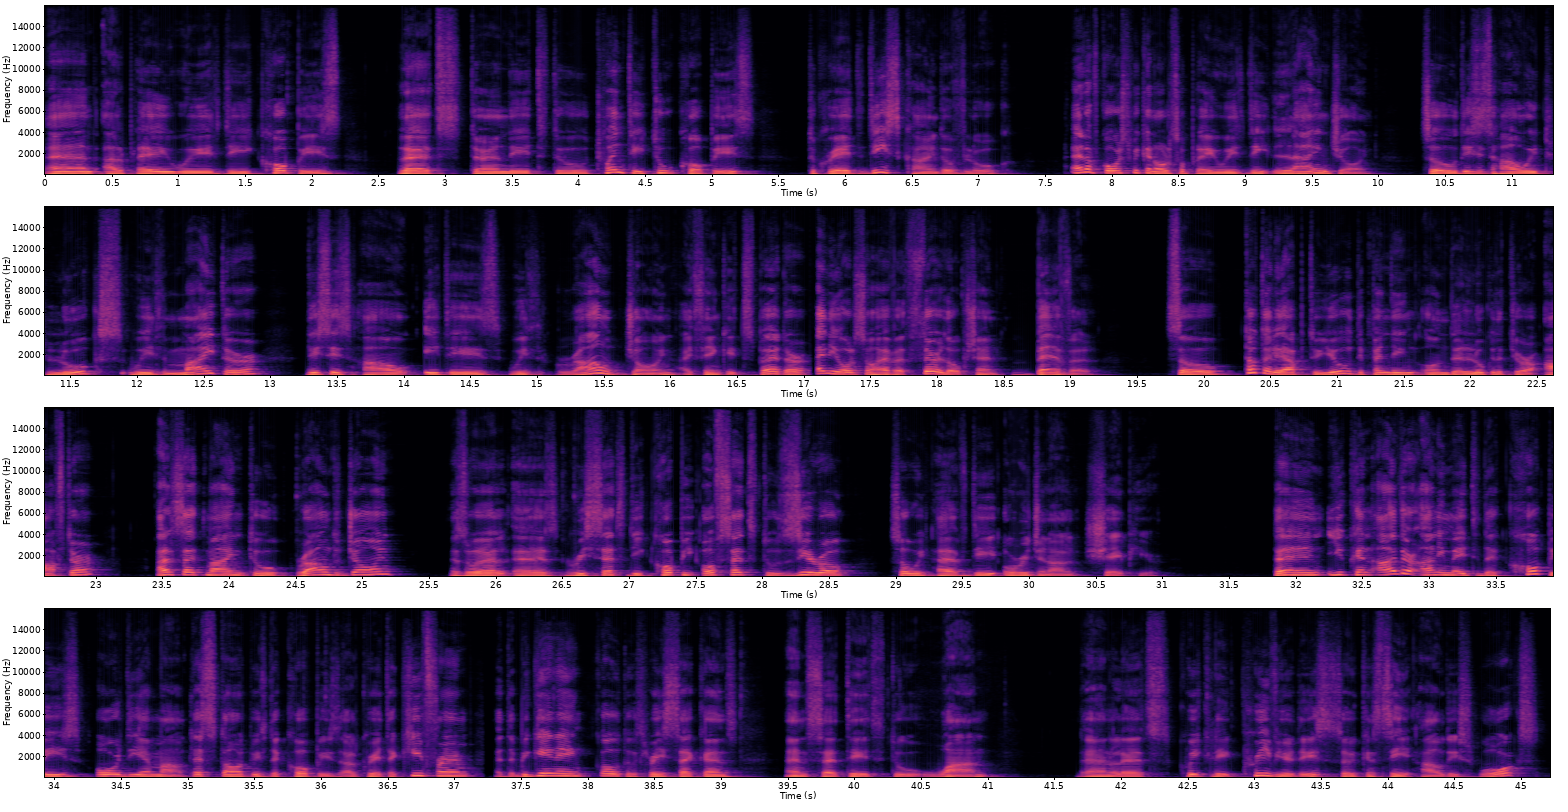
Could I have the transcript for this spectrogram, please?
and I'll play with the copies. Let's turn it to 22 copies to create this kind of look. And of course, we can also play with the line join. So this is how it looks with miter. This is how it is with round join. I think it's better. And you also have a third option, bevel. So totally up to you, depending on the look that you're after. I'll set mine to round join, as well as reset the copy offset to zero, so we have the original shape here. Then you can either animate the copies or the amount. Let's start with the copies. I'll create a keyframe at the beginning, go to three seconds and set it to one. Then let's quickly preview this so you can see how this works.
